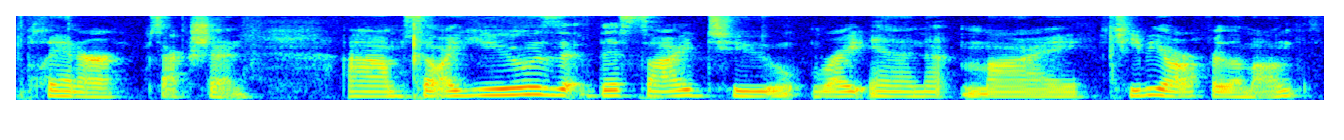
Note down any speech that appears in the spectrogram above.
planner section. Um, so I use this side to write in my TBR for the month.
